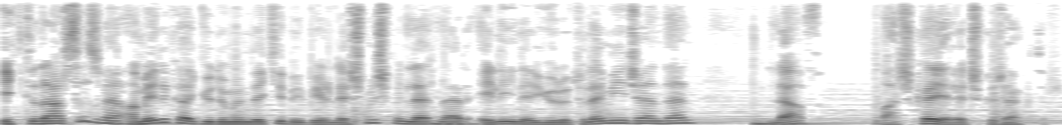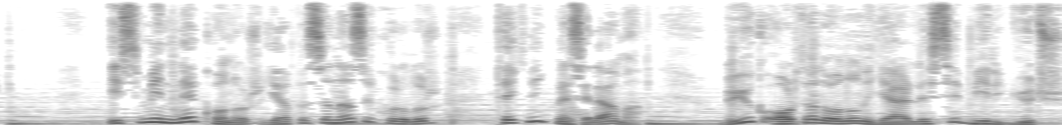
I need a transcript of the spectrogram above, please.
iktidarsız ve Amerika güdümündeki bir Birleşmiş Milletler eliyle yürütülemeyeceğinden laf başka yere çıkacaktır. İsmi ne konur, yapısı nasıl kurulur teknik mesele ama Büyük Orta Doğu'nun yerlisi bir güç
